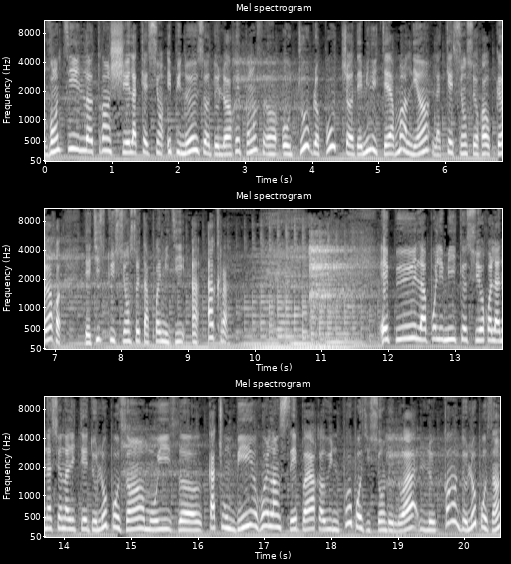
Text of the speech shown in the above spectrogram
vont-ils trancher la question épineuse de leur réponse au double putsch des militaires maliens? La question sera au cœur des discussions cet après-midi à Accra. Et puis la polémique sur la nationalité de l'opposant Moïse Katumbi relancée par une proposition de loi. Le camp de l'opposant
